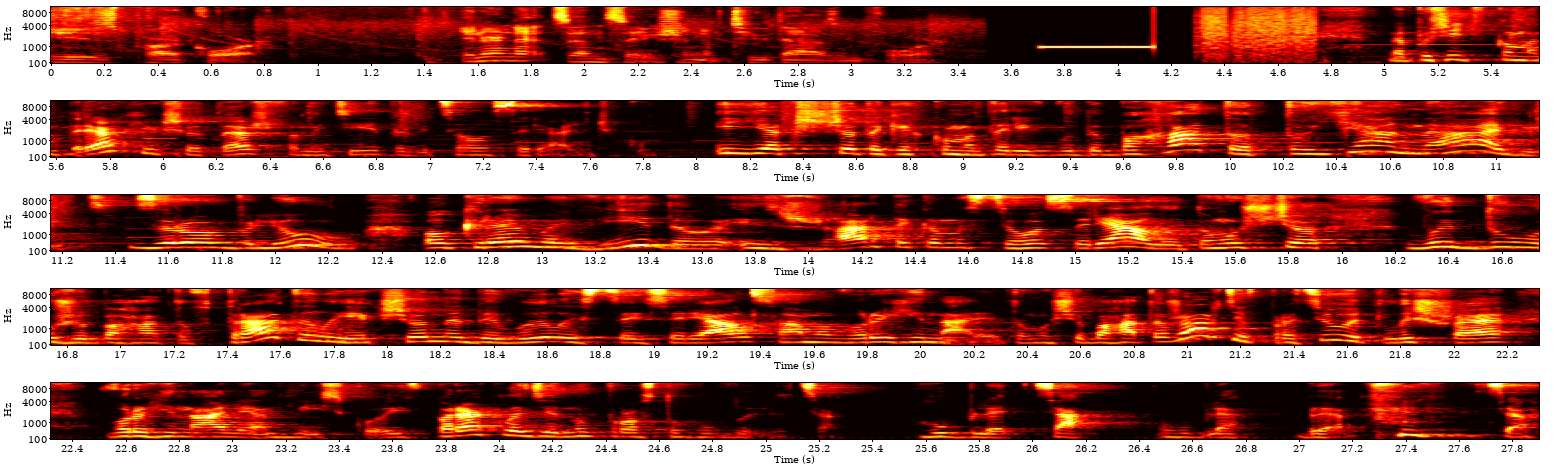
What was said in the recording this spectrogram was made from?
is parkour. Internet sensation of 2004. Напишіть в коментарях, якщо теж фанатієте від цього серіальчику. І якщо таких коментарів буде багато, то я навіть зроблю окреме відео із жартиками з цього серіалу, тому що ви дуже багато втратили, якщо не дивились цей серіал саме в оригіналі, тому що багато жартів працюють лише в оригіналі англійською, і в перекладі ну просто губляться. Губляться, губля, бля, ця.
